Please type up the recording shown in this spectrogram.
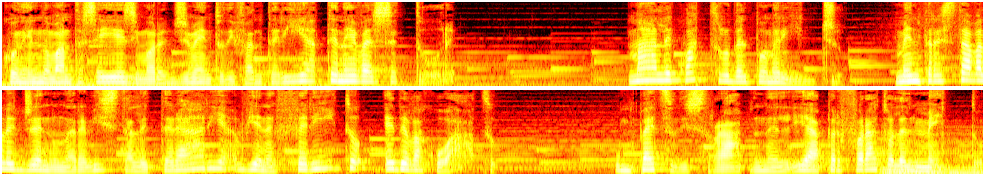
con il 96 reggimento di fanteria teneva il settore. Ma alle 4 del pomeriggio, mentre stava leggendo una rivista letteraria, viene ferito ed evacuato. Un pezzo di shrapnel gli ha perforato l'elmetto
